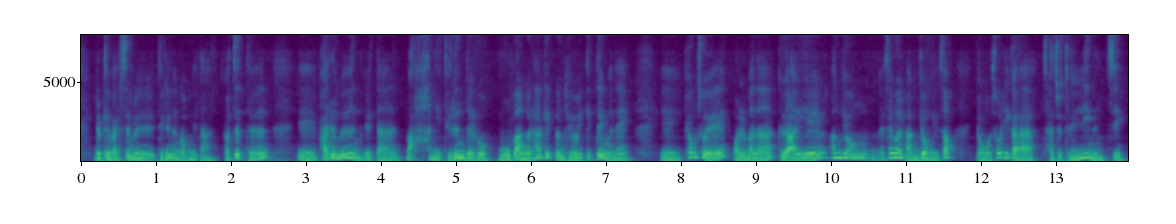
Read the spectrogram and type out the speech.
이렇게 말씀을 드리는 겁니다. 어쨌든 예, 발음은 일단 많이 들은 대로 모방을 하게끔 되어 있기 때문에 예, 평소에 얼마나 그 아이의 환경, 생활 반경에서 영어 소리가 자주 들리는지,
